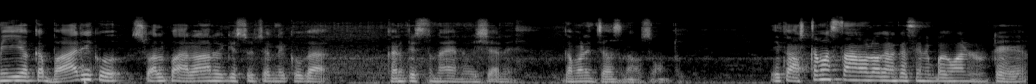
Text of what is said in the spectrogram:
మీ యొక్క భార్యకు స్వల్ప అనారోగ్య సూచనలు ఎక్కువగా కనిపిస్తున్నాయన్న విషయాన్ని గమనించాల్సిన అవసరం ఉంటుంది. ఇక అష్టమ స్థానంలో కనుక శని భగవానుడు ఉంటే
